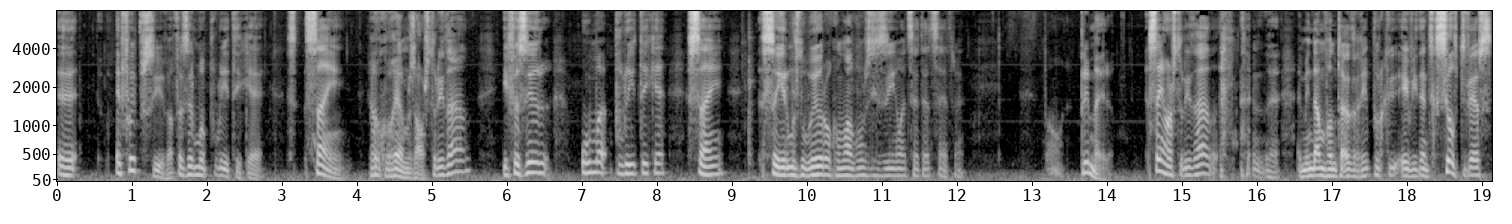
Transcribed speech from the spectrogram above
uh, foi possível fazer uma política sem recorrermos à austeridade e fazer uma política sem sairmos do euro, como alguns diziam, etc, etc. Bom, primeiro, sem austeridade, a mim dá-me vontade de rir, porque é evidente que se ele tivesse,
